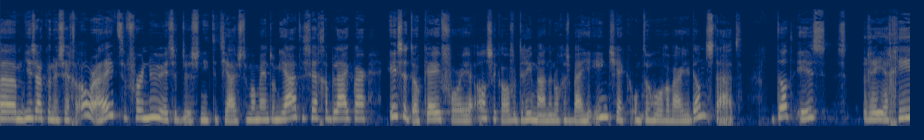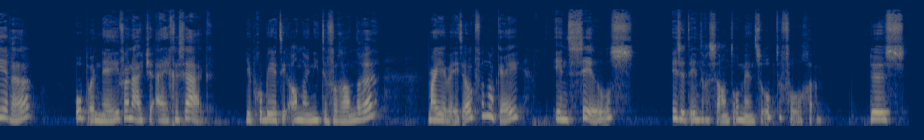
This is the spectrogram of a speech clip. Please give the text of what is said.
Um, je zou kunnen zeggen: alright, voor nu is het dus niet het juiste moment om ja te zeggen. Blijkbaar is het oké voor je als ik over drie maanden nog eens bij je incheck om te horen waar je dan staat. Dat is reageren op een nee vanuit je eigen zaak. Je probeert die ander niet te veranderen, maar je weet ook van oké, in sales is het interessant om mensen op te volgen. Dus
